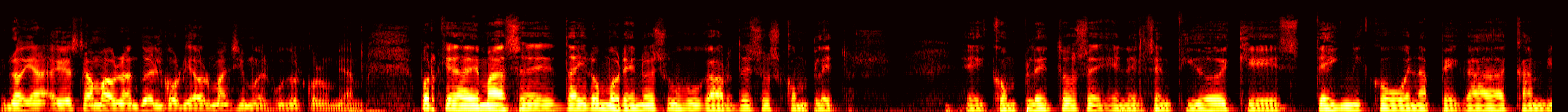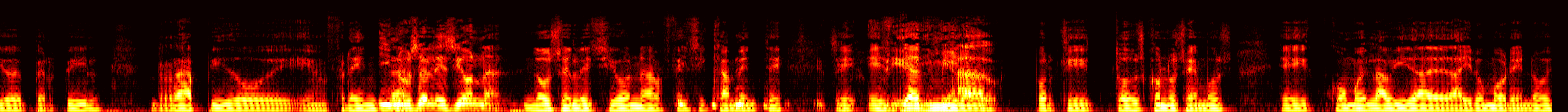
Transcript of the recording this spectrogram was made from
No había, ahí estábamos hablando del goleador máximo del fútbol colombiano. Porque además eh, Dairo Moreno es un jugador de esos completos. Eh, completos en el sentido de que es técnico, buena pegada, cambio de perfil, rápido, eh, enfrenta. Y no se lesiona. No se lesiona físicamente, eh, es de admirar porque todos conocemos eh, cómo es la vida de Dairo Moreno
